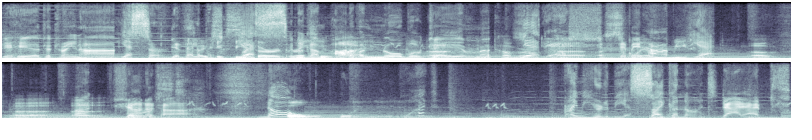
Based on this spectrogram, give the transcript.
You're here to train hard, Yes, sir. develop Psychic it. bees Yes. are To become part of a noble Uh, team. can cover Yes. uh, a Step it square meter Yeah. of uh, uh, A forest. janitor. No. Oh boy. What? I'm here to be a psychonaut. That's-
